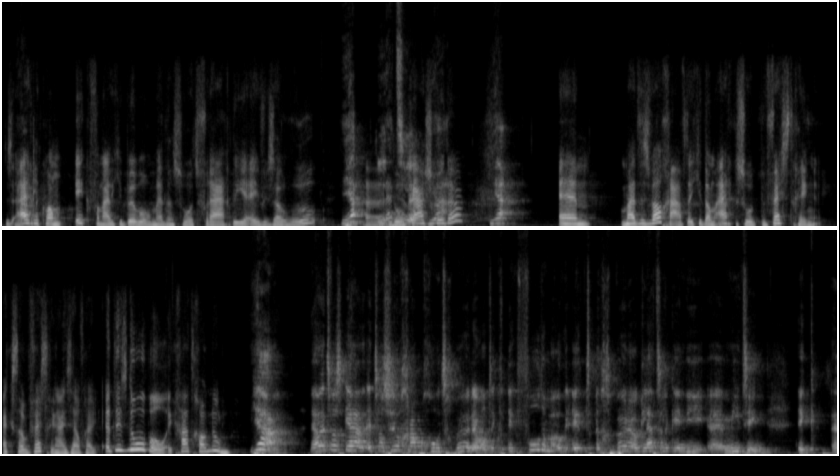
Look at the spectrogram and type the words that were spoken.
Dus eigenlijk kwam ik vanuit je bubbel met een soort vraag die je even zo ja, uh, door elkaar schudde. Ja. ja. En, maar het is wel gaaf dat je dan eigenlijk een soort bevestiging, extra bevestiging aan jezelf geeft. Het is doable, ik ga het gewoon doen. Ja, nou, het was, ja, het was heel grappig hoe het gebeurde. Want ik, ik voelde me ook, het, gebeurde ook letterlijk in die uh, meeting. Ik uh,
